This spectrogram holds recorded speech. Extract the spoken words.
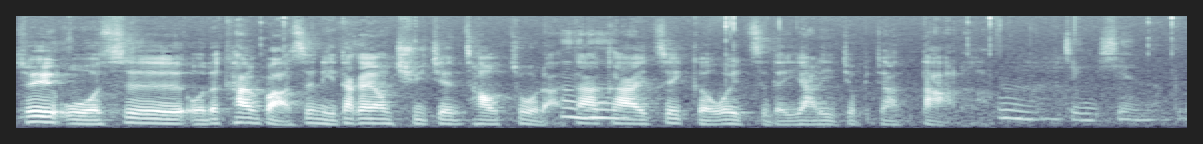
所以我是我的看法是你大概用区间操作了，嗯、大概这个位置的压力就比较大了。嗯，颈线那边。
